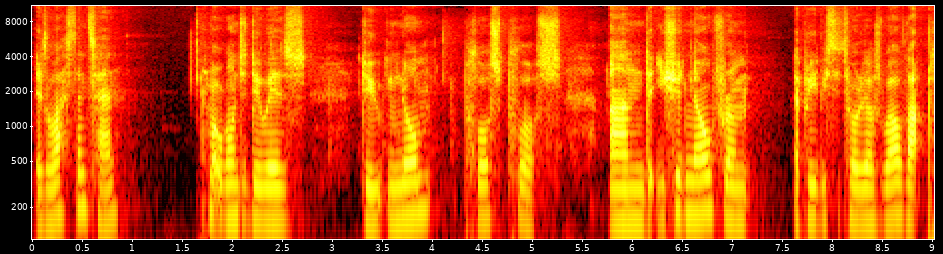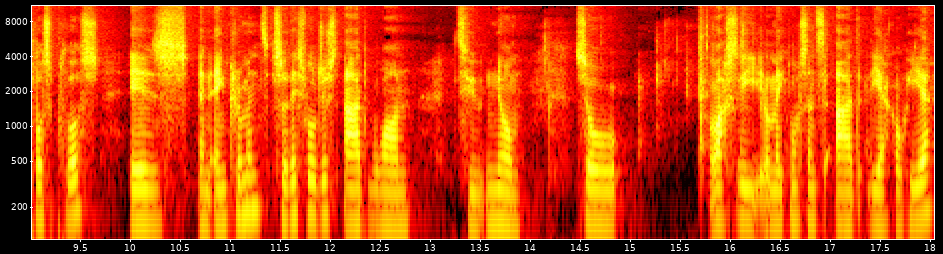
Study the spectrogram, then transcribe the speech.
is less than 10 what we're going to do is do num plus plus. And you should know from a previous tutorial as well that plus plus is an increment. So this will just add 1 to num. So lastly it'll make more sense to add the echo here.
